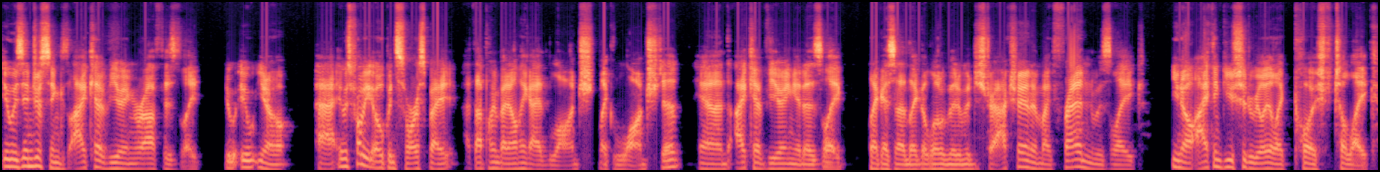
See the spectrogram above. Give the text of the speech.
it was interesting because I kept viewing Ruff as like it, it you know, uh, it was probably open source by at that point, but I don't think I had launched like launched it. And I kept viewing it as like, like I said, like a little bit of a distraction. And my friend was like, you know, I think you should really like push to like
